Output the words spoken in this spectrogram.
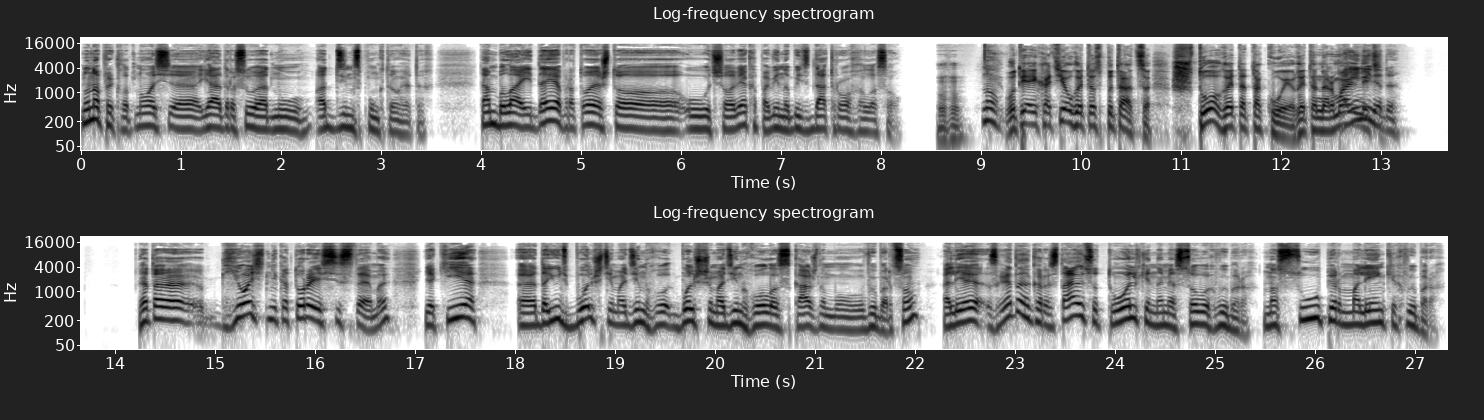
Ну напрыклад нось ну, я адрасую одну адзін з пунктаў гэтых. Там была ідэя про тое что у чалавека павінна быць да трох галасоў. Угу. Ну. Вот я і хацеў гэта спытацца. Что гэта такое? Гэта нормально ведаю. Это ёсць некаторыя сістэмы якія э, даюць больш чым год больш чым один голас каждаму выбарцу але з гэтага карыстаюцца толькі на мясцовых выбарах на супер маленькіх выбарах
